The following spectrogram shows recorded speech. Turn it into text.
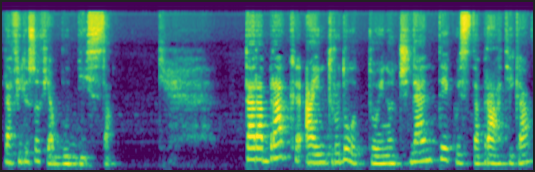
la filosofia buddista. Tara Brach ha introdotto in Occidente questa pratica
